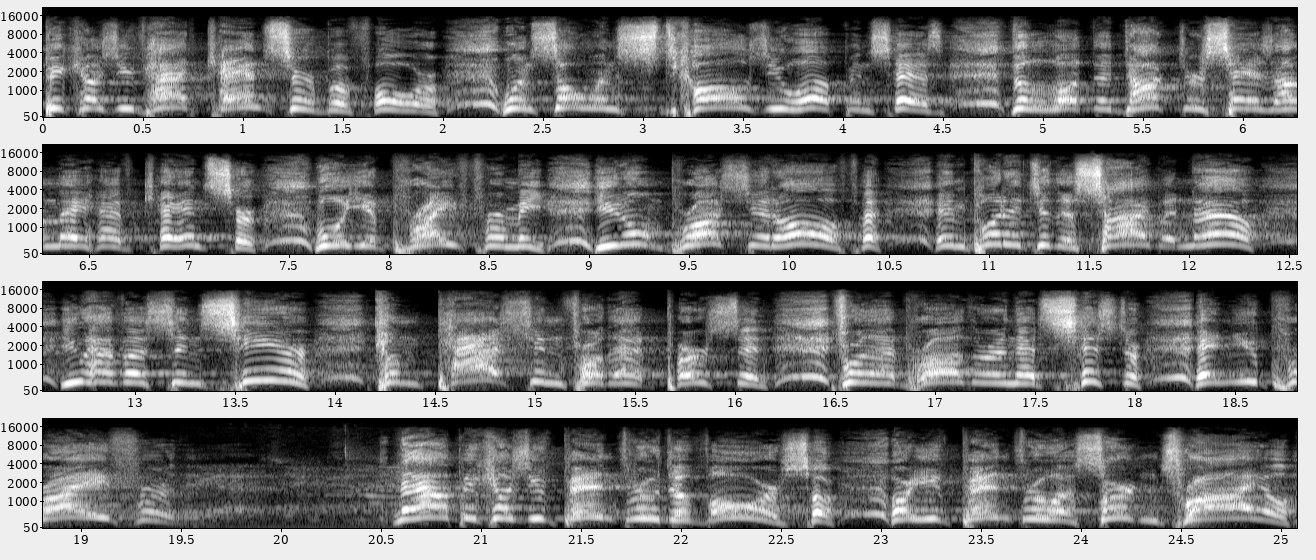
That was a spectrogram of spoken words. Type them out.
because you've had cancer cancer before. When someone calls you up and says, the, the doctor says I may have cancer, will you pray for me? You don't brush it off and put it to the side, but now you have a sincere compassion for that person, for that brother and that sister, and you pray for them. Now, because you've been through divorce or, or you've been through a certain trial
